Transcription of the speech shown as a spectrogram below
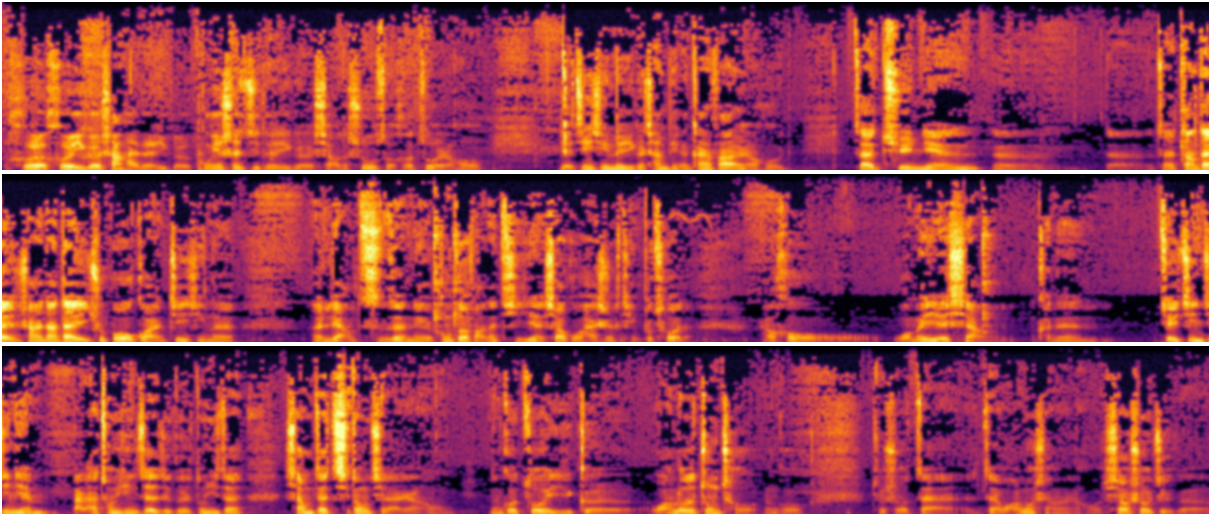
和和一个上海的一个工业设计的一个小的事务所合作，然后也进行了一个产品的开发，然后在去年呃呃在当代上海当代艺术博物馆进行了呃两次的那个工作坊的体验，效果还是挺不错的。然后我们也想可能最近今年把它重新在这个东西在项目再启动起来，然后能够做一个网络的众筹，能够就说在在网络上然后销售这个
